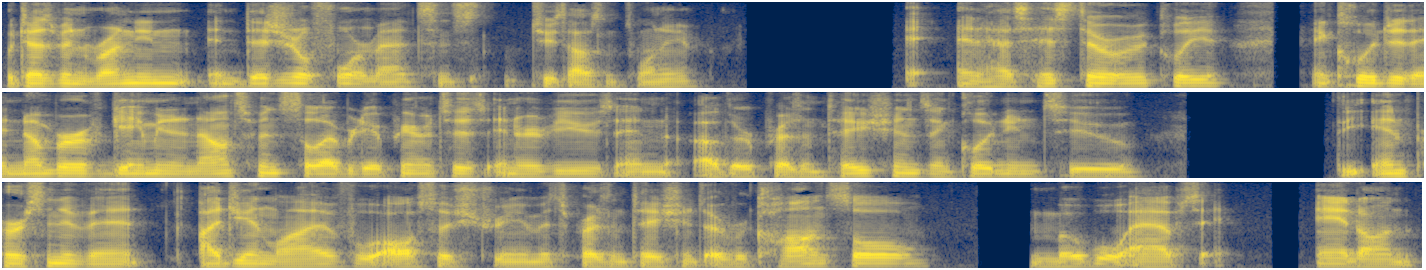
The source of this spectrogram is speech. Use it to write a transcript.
which has been running in digital format since 2020 and has historically included a number of gaming announcements, celebrity appearances, interviews, and other presentations, including to the in-person event. IGN Live will also stream its presentations over console, mobile apps, and on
